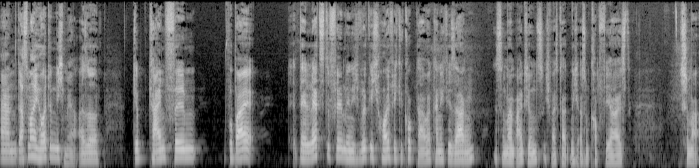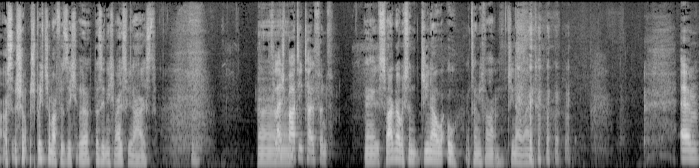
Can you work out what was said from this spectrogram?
ähm, das mache ich heute nicht mehr. Also gibt keinen Film, wobei der letzte Film, den ich wirklich häufig geguckt habe, kann ich dir sagen, ist in meinem iTunes. Ich weiß gerade nicht aus dem Kopf, wie er heißt. Schon mal, es spricht schon mal für sich, oder? Dass ich nicht weiß, wie er heißt. Fleischparty Teil 5. Äh, es war, glaube ich, so ein Gina. Oh, jetzt habe ich mich verraten. Gina White. Ähm,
